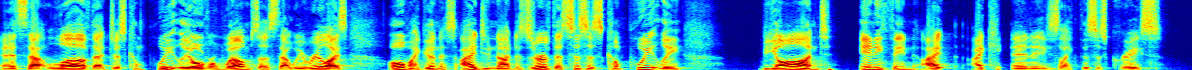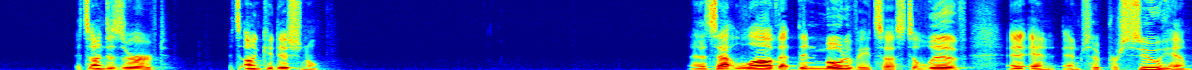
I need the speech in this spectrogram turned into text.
And it's that love that just completely overwhelms us that we realize, oh my goodness, I do not deserve this. This is completely beyond anything. I, I can't, and he's like, this is grace. It's undeserved. It's unconditional. And it's that love that then motivates us to live and, and, and to pursue Him.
